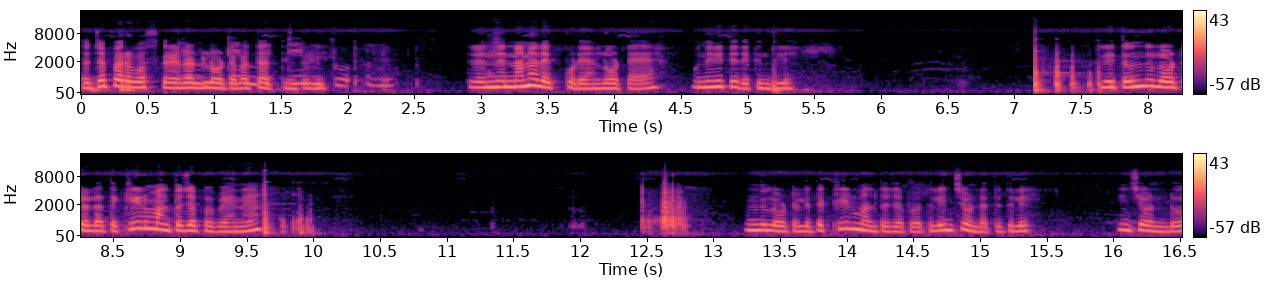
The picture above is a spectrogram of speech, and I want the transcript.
ತಜ್ಜಪ್ಪರಿಗೋಸ್ಕರ ಎರಡು ಲೋಟೆ ಬತ್ತಾತೀನಿ ತುಲಿ ಒಂದು ನನ್ನ ದೆಕ್ಕೊಡೆ ಒಂದು ಲೋಟೆ. ಒಂದು ನಿತ್ಯ ದೆಕ್ಕಿನ ತುಲಿ ತುಲಿ ಒಂದು ಲೋಟೆ ಎಲ್ಲ ಕ್ಲೀನ್ ಮಾಡ್ತು ತಜಪ್ಪ ಬೇನೆ. ಒಂದು ಲೋಟಲ್ಲಿ ಕ್ಲೀನ್ ಮಾಡಿ ತಜಪ್ಪ ತುಲಿ ಇಂಚೆ ಉಂಡತ್ತೆ ತುಲಿ ಇಂಚೆ ಉಂಡು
